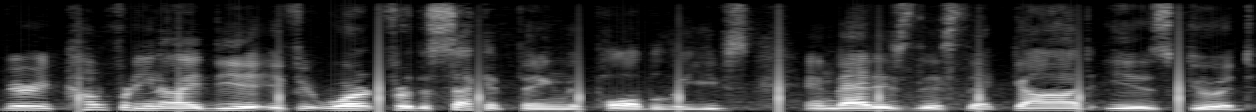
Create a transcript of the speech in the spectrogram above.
very comforting idea if it weren't for the second thing that Paul believes, and that is this that God is good.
